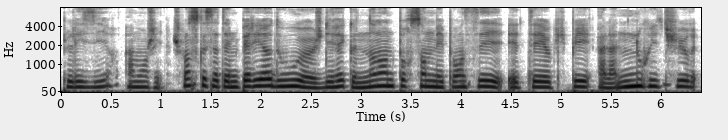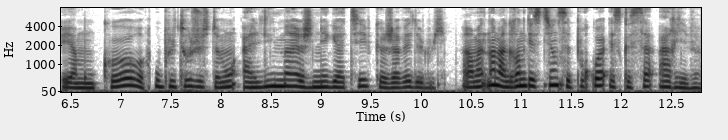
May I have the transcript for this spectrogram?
plaisir à manger. Je pense que c'était une période où euh, je dirais que 90% de mes pensées étaient occupées à la nourriture et à mon corps, ou plutôt justement à l'image négative que j'avais de lui. Alors maintenant, la grande question, c'est pourquoi est-ce que ça arrive?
